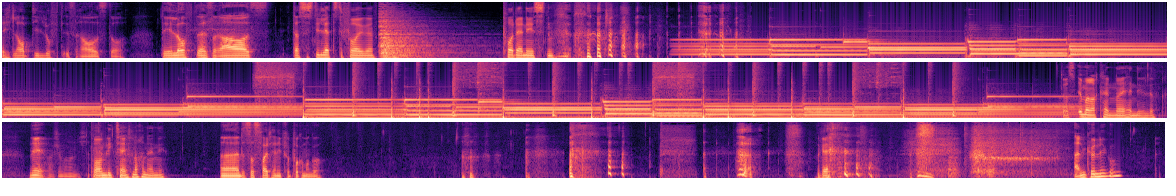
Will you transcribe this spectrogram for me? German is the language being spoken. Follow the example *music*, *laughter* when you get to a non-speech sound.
Ich glaube, die Luft ist raus, doch. Die Luft ist raus. Das ist die letzte Folge. Vor der nächsten. *laughs* immer noch keine neue Handyhülle. Nee, hab ich immer noch nicht. Warum liegt hier eigentlich noch ein Handy? Äh, das ist das zweite Handy für Pokémon Go. *laughs* okay. Ankündigung?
